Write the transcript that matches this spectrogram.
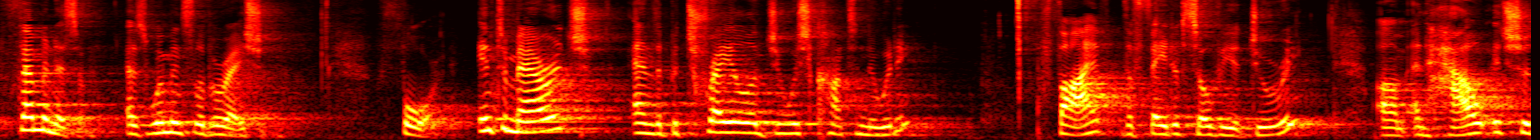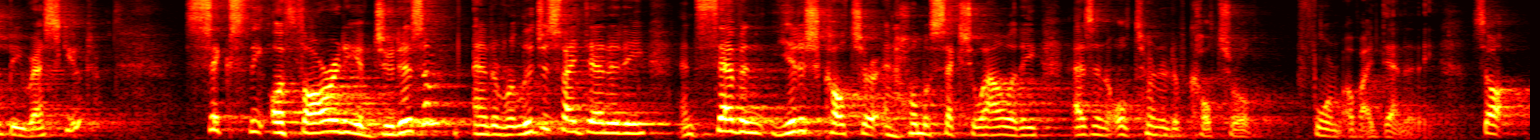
feminism as women's liberation. Four, intermarriage and the betrayal of Jewish continuity. Five, the fate of Soviet Jewry um, and how it should be rescued. Six, the authority of Judaism and a religious identity. And seven, Yiddish culture and homosexuality as an alternative cultural form of identity. So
